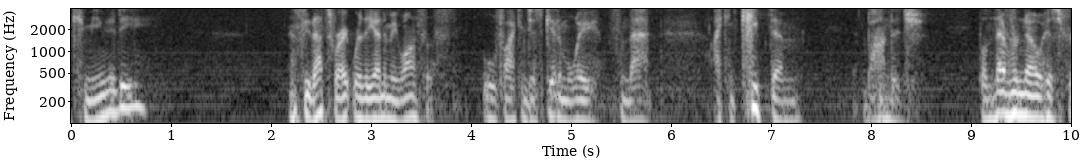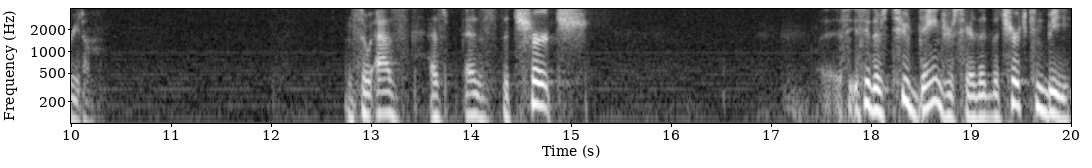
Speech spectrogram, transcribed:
community. And see, that's right where the enemy wants us. Ooh, if I can just get them away from that, I can keep them in bondage. They'll never know his freedom. And so as as as the church see, see there's two dangers here that the church can be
